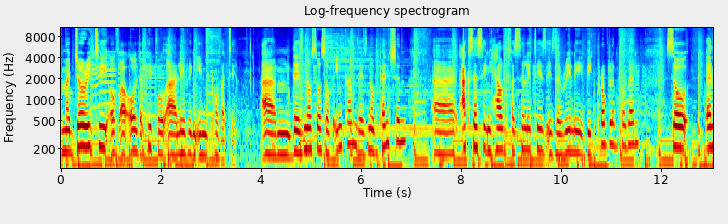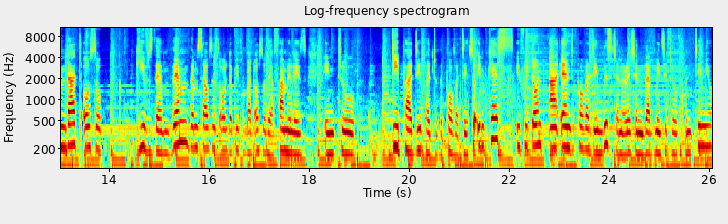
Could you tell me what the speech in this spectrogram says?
majority of our older people are living in poverty. Um, there's no source of income, there's no pension. Uh, accessing health facilities is a really big problem for them. So, and that also gives them, them themselves as older people, but also their families into deeper, deeper into the poverty. So, in case if we don't uh, end poverty in this generation, that means it will continue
